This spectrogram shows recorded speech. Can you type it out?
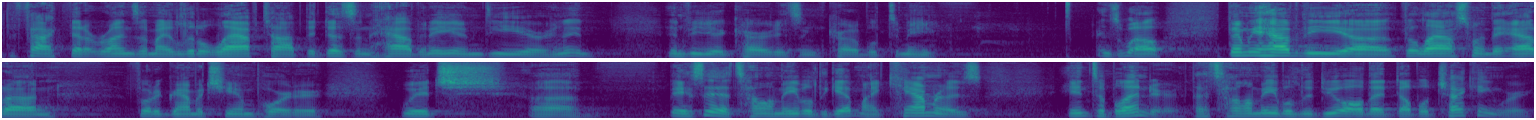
the fact that it runs on my little laptop that doesn't have an AMD or an NVIDIA card is incredible to me as well. Then we have the, uh, the last one, the add-on photogrammetry importer, which uh, basically that's how I'm able to get my cameras into Blender. That's how I'm able to do all that double checking work.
